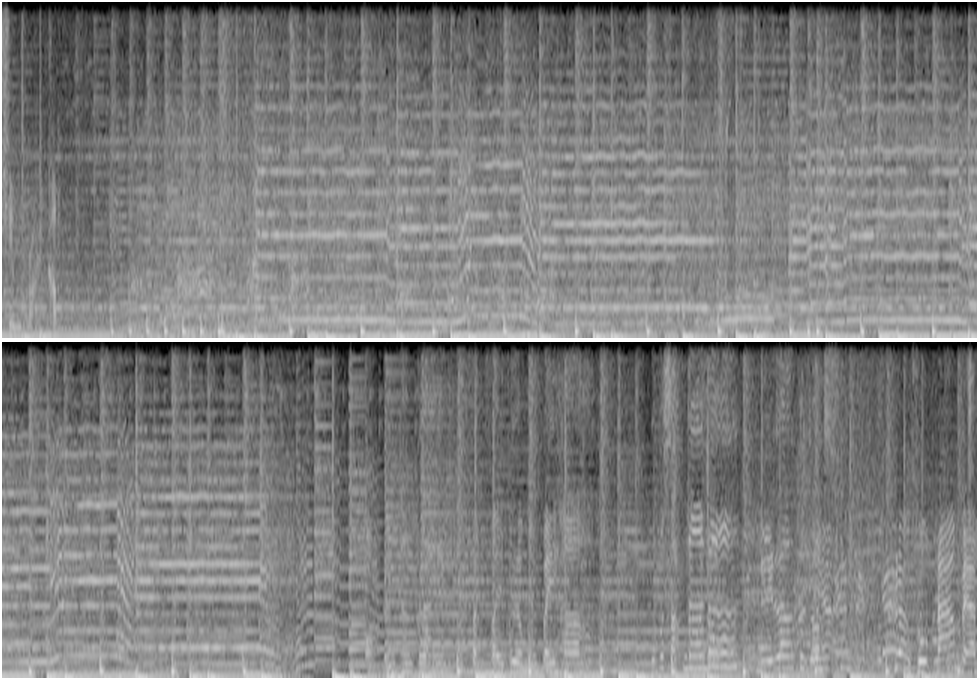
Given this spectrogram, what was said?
เชียงรายครับ นานาเหนื่อยล้าก็ยอมสู้เครื่องสูบน้ำแบบ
